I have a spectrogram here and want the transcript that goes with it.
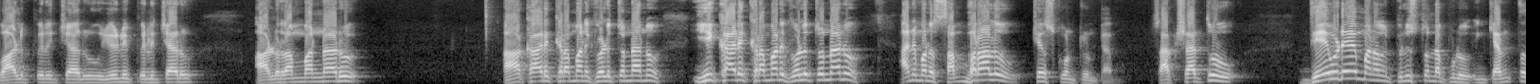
వాళ్ళు పిలిచారు వీళ్ళు పిలిచారు. వాళ్ళు రమ్మన్నారు. ఆ కార్యక్రమానికి వెళుతున్నాను ఈ కార్యక్రమానికి వెళుతున్నాను అని మనం సంబరాలు చేసుకుంటుంటాము సాక్షాత్తు దేవుడే మనల్ని పిలుస్తున్నప్పుడు ఇంకెంత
